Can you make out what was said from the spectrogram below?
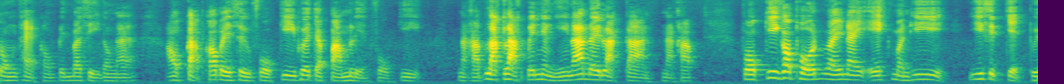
ตรงแท็กของเป็นภาษีตรงนั้น เอากลับเข้าไปซื้อโฟกี้เพื่อจะปั๊มเหรียญโฟกี้นะครับ หลักๆเป็นอย่างนี้นะโดยหลักการนะครับ โฟกี้ก็โพสต์ไว้ใน X วันที่ 27 พฤ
